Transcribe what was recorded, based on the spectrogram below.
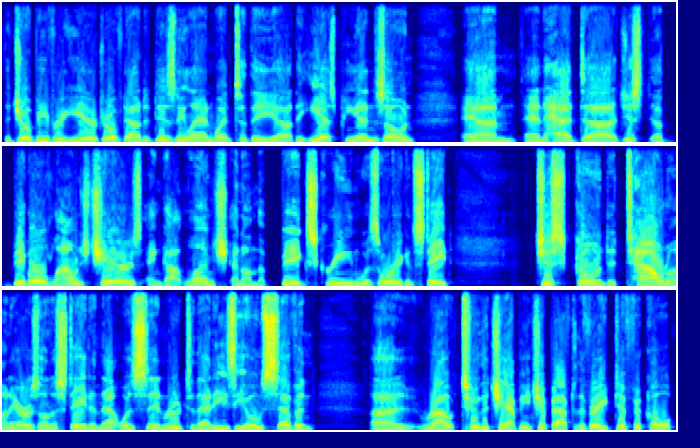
the Joe Beaver year. Drove down to Disneyland, went to the uh, the ESPN zone, and and had uh, just uh, big old lounge chairs and got lunch. And on the big screen was Oregon State just going to town on Arizona State, and that was en route to that easy 07 uh, route to the championship after the very difficult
